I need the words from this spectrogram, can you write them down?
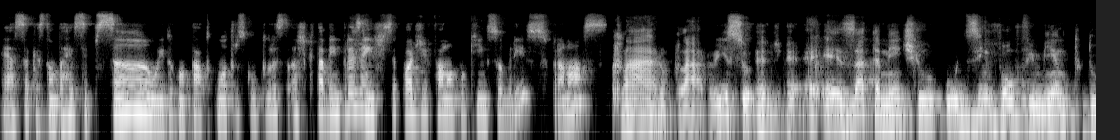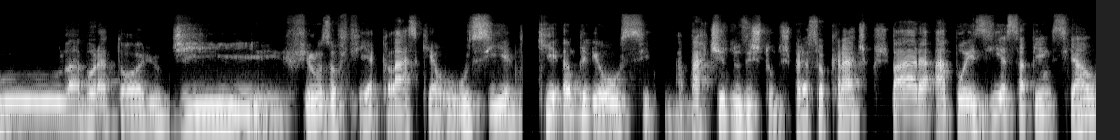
essa questão da recepção e do contato com outras culturas, acho que está bem presente. Você pode falar um pouquinho sobre isso para nós? Claro, claro. Isso é, é, é exatamente o, o desenvolvimento do laboratório de filosofia clássica, o CIA, que ampliou-se a partir dos estudos pré-socráticos para a poesia sapiencial,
